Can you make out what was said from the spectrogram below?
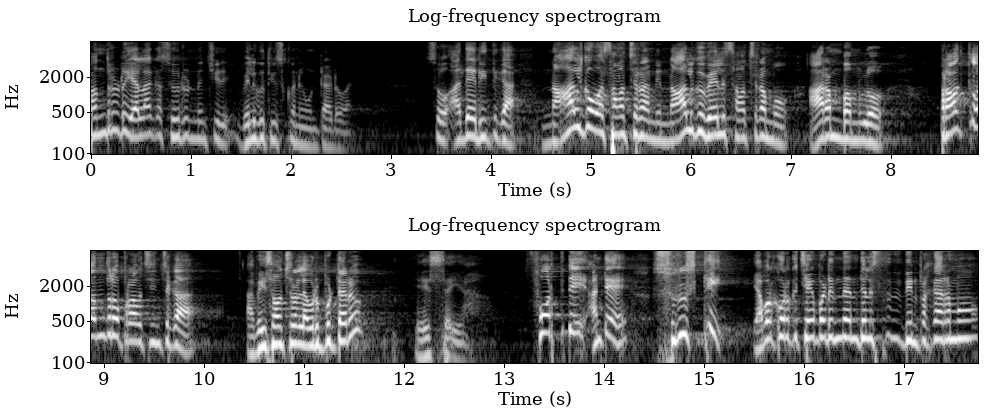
చంద్రుడు ఎలాగ సూర్యుడి నుంచి వెలుగు తీసుకొని ఉంటాడు అని. సో అదే రీతిగా నాలుగవ సంవత్సరాన్ని నాలుగు వేల సంవత్సరము ఆరంభంలో ప్రవక్తలందరూ ప్రవచించగా ఆ వెయ్యి సంవత్సరాలు ఎవరు పుట్టారు? ఏసయ్యా. ఫోర్త్ డే అంటే సృష్టి ఎవరి కొరకు చేయబడింది అని తెలుస్తుంది దీని ప్రకారము?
